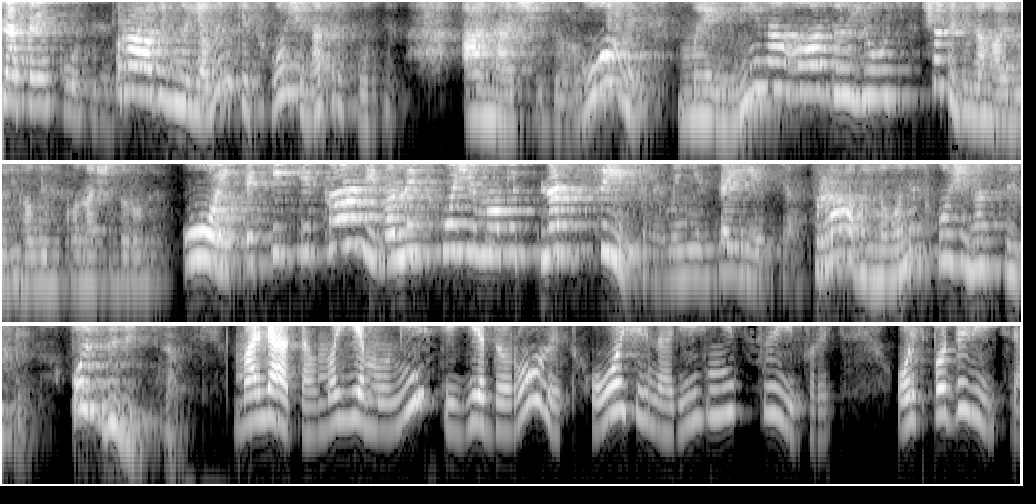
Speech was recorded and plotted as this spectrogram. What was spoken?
на трикутник. Правильно, ялинки схожі на трикутник. А наші дороги мені нагадують. Що тобі нагадують, Галинко, наші дороги? Ой, такі цікаві, вони схожі, мабуть, на цифри, мені здається. Правильно, вони схожі на цифри. Ось дивіться. Малята, в моєму місті є дороги, схожі на різні цифри. Ось подивіться,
